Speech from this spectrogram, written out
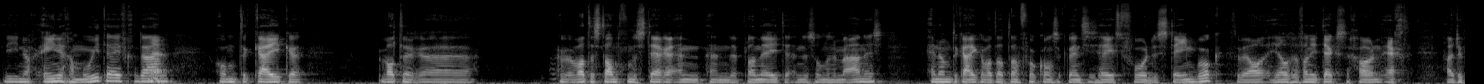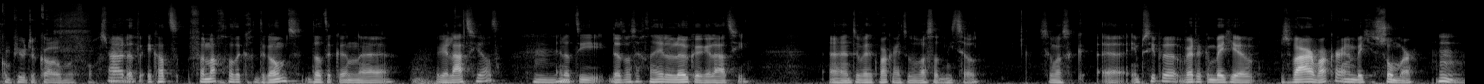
die nog enige moeite heeft gedaan om te kijken wat, er, eh, wat de stand van de sterren en, en de planeten en de zon en de maan is. En om te kijken wat dat dan voor consequenties heeft voor de steenbok. Terwijl heel veel van die teksten gewoon echt uit de computer komen, volgens Nou, mij. dat, ik had, vannacht had ik gedroomd dat ik een eh, relatie had. Mhm. En dat, die, dat was echt een hele leuke relatie. Eh, en toen werd ik wakker en toen was dat niet zo. Dus toen was ik, eh, in principe werd ik een beetje zwaar wakker en een beetje somber. Hmm.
